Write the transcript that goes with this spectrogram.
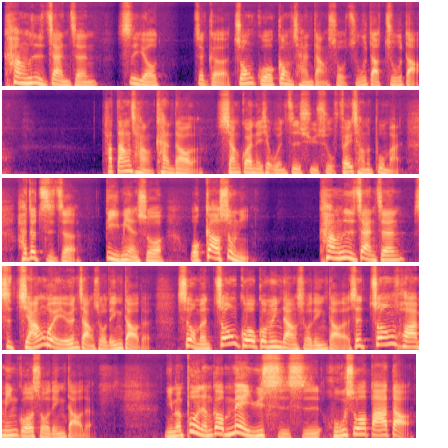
抗日战争是由这个中国共产党所主导主导。”他当场看到了相关的一些文字叙述，非常的不满，他就指着地面说：“我告诉你，抗日战争是蒋委员长所领导的，是我们中国国民党所领导的，是中华民国所领导的。你们不能够昧于史实，胡说八道。”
